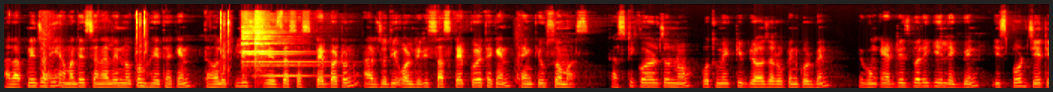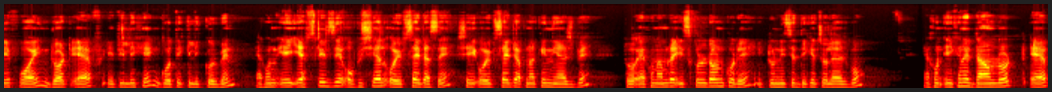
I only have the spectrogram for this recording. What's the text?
আর আপনি যদি আমাদের চ্যানেলে নতুন হয়ে থাকেন, তাহলে please press the subscribe button আর যদি অলরেডি সাবস্ক্রাইব করে থাকেন থ্যাংক ইউ সো মাচ কাজটি করার জন্য প্রথমে একটি ব্রাউজার ওপেন করবেন এবং অ্যাড্রেস বারে গিয়ে লিখবেন sport jet F Y dot app এটি লিখে গোতে ক্লিক করবেন। এখন এই অ্যাপসটির যে অফিসিয়াল ওয়েবসাইট আছে, সেই ওয়েবসাইটে আপনাকে নিয়ে আসবে। তো এখন আমরা স্ক্রল ডাউন করে একটু নিচের দিকে চলে আসব। এখন এখানে ডাউনলোড অ্যাপ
